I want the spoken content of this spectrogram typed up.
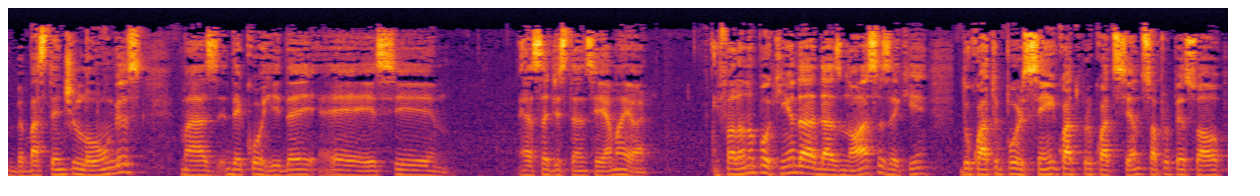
bastante longas, mas de corrida é esse, essa distância aí é maior. E falando um pouquinho da, das nossas aqui, do 4 por 100 e 4 por 400, só para o pessoal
